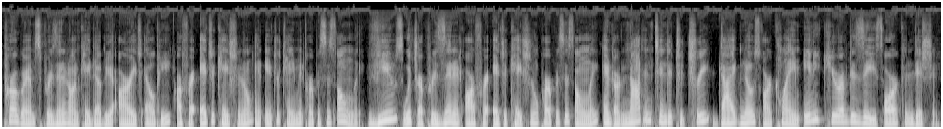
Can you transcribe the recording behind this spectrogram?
Programs presented on KWRHLP are for educational and entertainment purposes only. Views which are presented are for educational purposes only and are not intended to treat, diagnose, or claim any cure of disease or condition.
